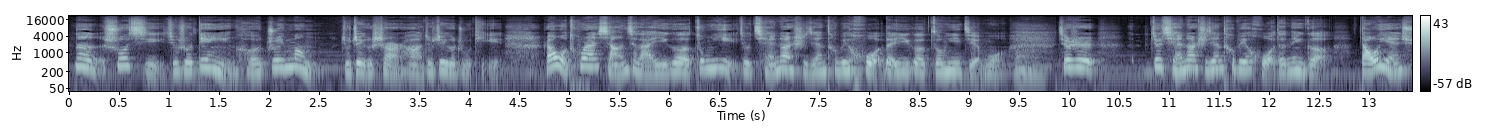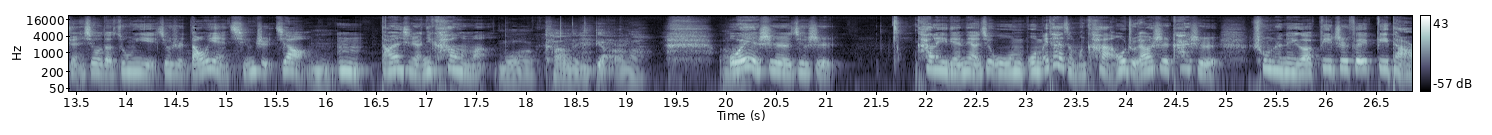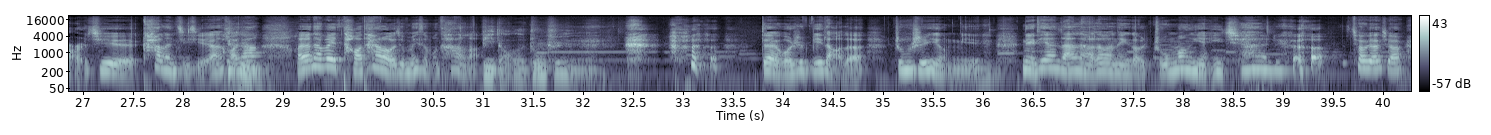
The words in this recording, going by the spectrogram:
那说起就说电影和追梦就这个事儿哈，就这个主题，然后我突然想起来一个综艺，就前一段时间特别火的一个综艺节目，嗯就是。就前一段时间特别火的那个导演选秀的综艺，就是导演请指教。嗯嗯，导演请指教，你看了吗？我看了一点儿吧。我也是，就是看了一点点，就我我没太怎么看，我主要是开始冲着那个毕志飞毕导去看了几集，好像 好像他被淘汰了，我就没怎么看了。毕导的忠实影迷。对，我是毕导的忠实影迷。哪天咱聊到那个《逐梦演艺圈》这个悄悄圈，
